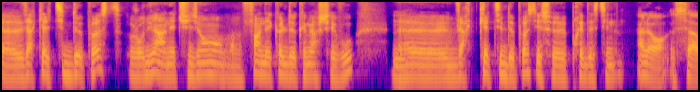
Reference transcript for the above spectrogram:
euh, vers quel type de poste? Aujourd'hui, un étudiant fin d'école de commerce chez vous, mm. euh, vers quel type de poste il se prédestine? Alors, ça,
